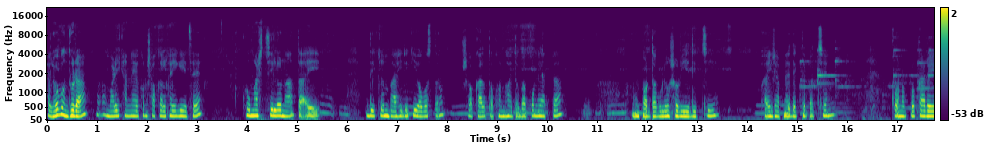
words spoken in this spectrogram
হ্যালো বন্ধুরা, আমার এখানে এখন সকাল হয়ে গিয়েছে। ঘুম আসছিল না, তাই দেখলাম বাহিরে কি অবস্থা। সকাল তখন হয়তো বা পনে আটটা। আমি পর্দাগুলো সরিয়ে দিচ্ছি। বাইরে আপনারা দেখতে পাচ্ছেন, কোনো প্রকারে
